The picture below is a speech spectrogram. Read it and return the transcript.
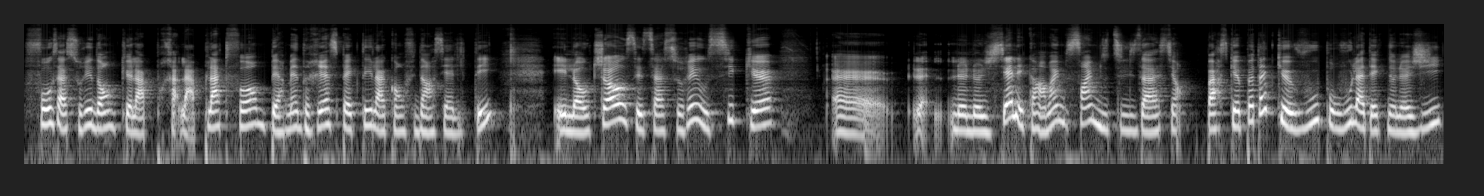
Faut s'assurer donc que la, plateforme permet de respecter la confidentialité. Et l'autre chose, c'est de s'assurer aussi que euh, le logiciel est quand même simple d'utilisation. Parce que peut-être que vous, pour vous, la technologie,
